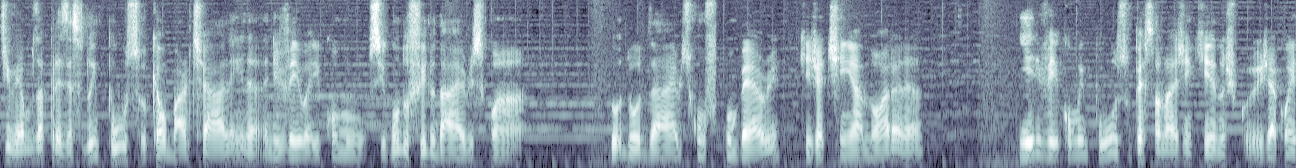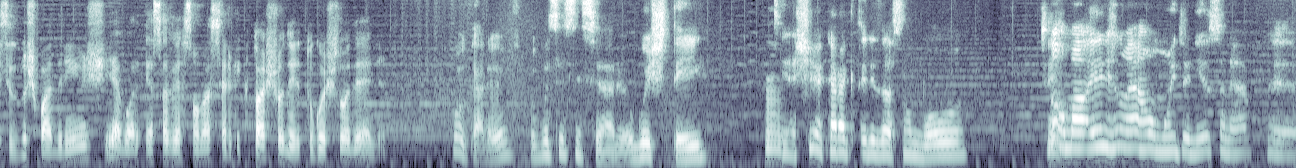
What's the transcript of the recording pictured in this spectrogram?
tivemos a presença do Impulso, que é o Bart Allen, né? Ele veio aí como o segundo filho da Iris com a. Do, do da Iris com, com Barry, que já tinha a Nora, né? E ele veio como Impulso, personagem que nos, já é conhecido nos quadrinhos, e agora tem essa versão na série. O que, que tu achou dele? Tu gostou dele? Pô, cara, eu, eu vou ser sincero, eu gostei. Hum. Assim, achei a caracterização boa. Sim. Normal, eles não erram muito nisso, né? É,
